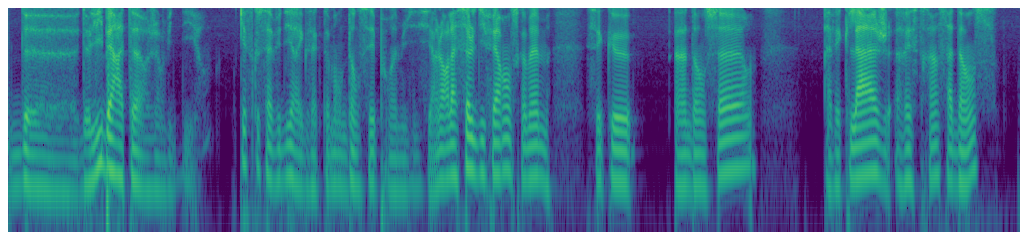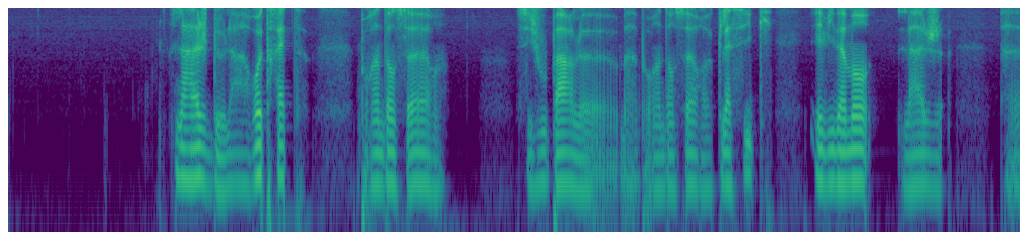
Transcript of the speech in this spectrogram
de, de libérateur, j'ai envie de dire. Qu'est-ce que ça veut dire exactement danser pour un musicien? Alors la seule différence quand même, c'est que un danseur, avec l'âge, restreint sa danse. L'âge de la retraite pour un danseur, si je vous parle euh, bah, pour un danseur classique, évidemment l'âge euh,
